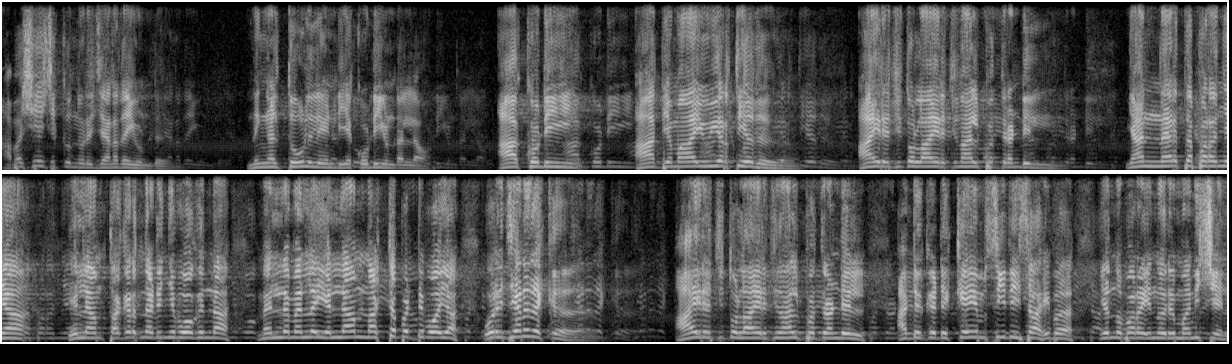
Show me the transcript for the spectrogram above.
അവശേഷിക്കുന്ന ഒരു ജനതയുണ്ട്. നിങ്ങൾ തോളിലേണ്ടിയ കൊടിയുണ്ടല്ലോ. ആ കൊടി ആദ്യമായി ഉയർത്തിയത് ആയിരത്തി തൊള്ളായിരത്തി നാൽപ്പത്തിരണ്ടിൽ ഞാൻ നേരത്തെ പറഞ്ഞ എല്ലാം തകർന്നടിഞ്ഞു പോകുന്ന മെല്ലെ മെല്ലെ എല്ലാം നഷ്ടപ്പെട്ടു പോയ ഒരു ജനതക്ക് ആയിരത്തി തൊള്ളായിരത്തി നാൽപ്പത്തിരണ്ടിൽ advocate K M C D Sahib എന്ന് പറയുന്ന ഒരു മനുഷ്യൻ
